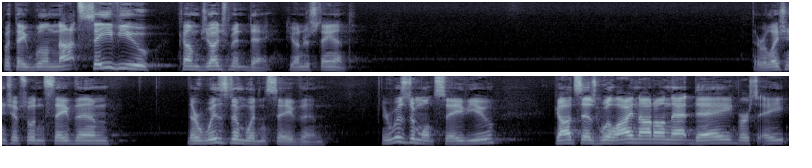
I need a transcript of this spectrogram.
but they will not save you come Judgment Day. Do you understand? The relationships wouldn't save them. Their wisdom wouldn't save them. Your wisdom won't save you. God says, Will I not on that day, verse 8,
